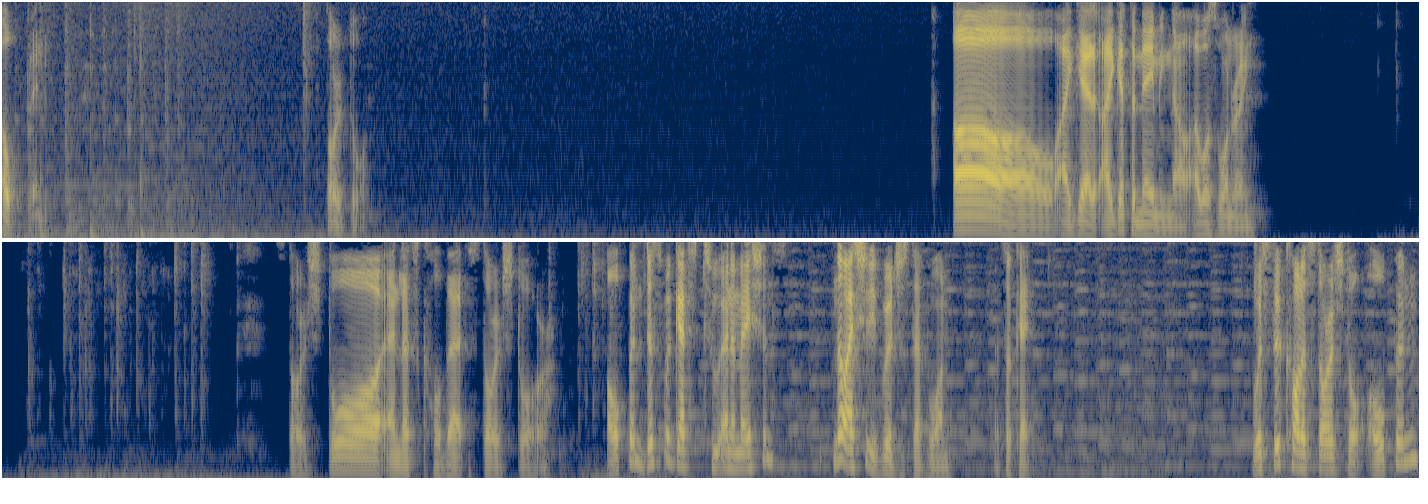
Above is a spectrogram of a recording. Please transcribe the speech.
Open. Storage door. Oh, I get it. I get the naming now. I was wondering. Storage door, and let's call that storage door open. This will get two animations. No, actually, we'll just have one. That's okay. We'll still call it storage door open,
